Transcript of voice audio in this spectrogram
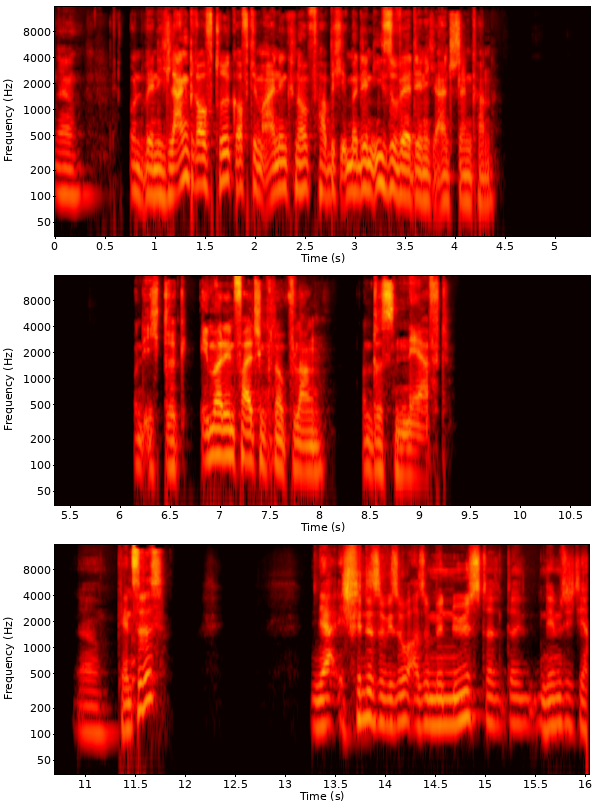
Ja. Und wenn ich lang drauf drücke auf dem einen Knopf, habe ich immer den ISO-Wert, den ich einstellen kann. Und ich drücke immer den falschen Knopf lang. Und das nervt. Ja. Kennst du das? Ja, ich finde sowieso, also Menüs, da, da nehmen sich die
